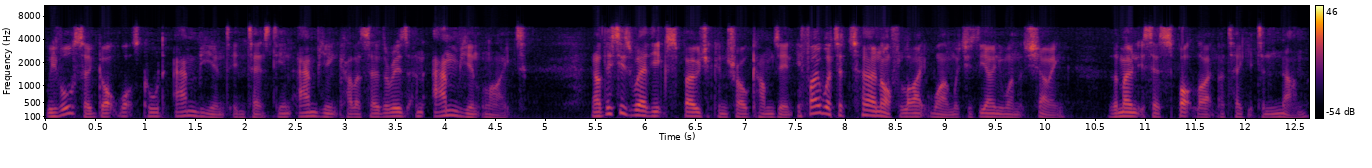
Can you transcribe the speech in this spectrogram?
we've also got what's called ambient intensity and ambient color so there is an ambient light now this is where the exposure control comes in. If I were to turn off light 1 which is the only one that's showing the moment it says spotlight and I take it to none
